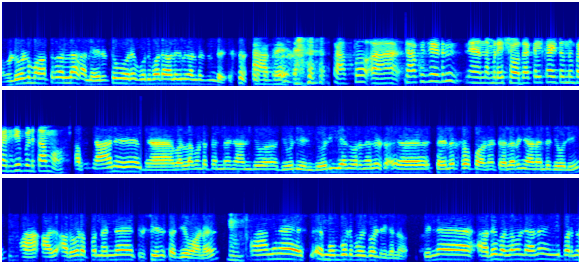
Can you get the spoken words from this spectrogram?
അതുകൊണ്ട് മാത്രമല്ല നേരിട്ട് ഒരു- ഒരുപാട് ആളുകൾ കണ്ടിട്ടുണ്ട്. അതെ. അപ്പൊ ചാക്കു ചേട്ടൻ നമ്മുടെ ശ്രോതാക്കൾക്കായിട്ടൊന്ന് പരിചയപ്പെടുത്താമോ? അപ്പൊ ഞാൻ വെള്ളമുണ്ട തന്നെ ഞാൻ ജോലി ചെയ്യും. ജോലി ചെയ്യാന്ന് പറഞ്ഞാൽ ടൈലർ ഷോപ്പാണ്. ടൈലറിംഗ് ആണ് എന്റെ ജോലി. അതോടൊപ്പം തന്നെ കൃഷിയിൽ സജീവമാണ്. അങ്ങനെ മുമ്പോട്ട് പോയിക്കൊണ്ടിരിക്കുന്നു. പിന്നെ അത് വെള്ളമുണ്ടാണ് ഈ പറഞ്ഞ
